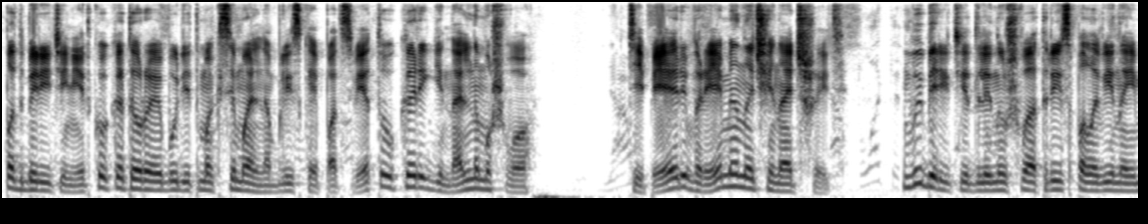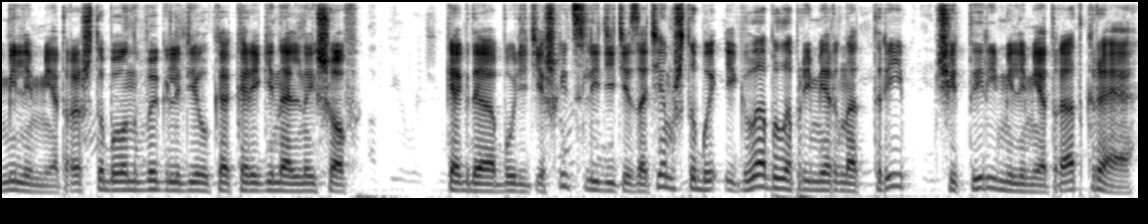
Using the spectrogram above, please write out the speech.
Подберите нитку, которая будет максимально близкой по цвету к оригинальному шву. Теперь время начинать шить. Выберите длину шва 3,5 мм, чтобы он выглядел как оригинальный шов. Когда будете шить, следите за тем, чтобы игла была примерно 3-4 мм от края.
